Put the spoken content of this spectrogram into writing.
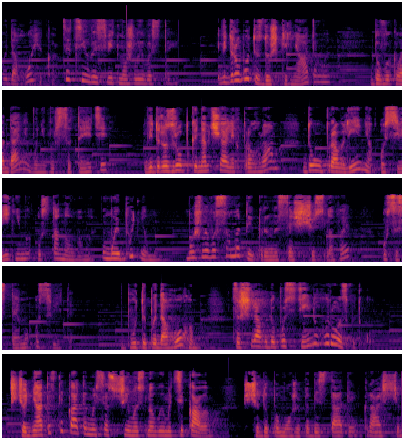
Педагогіка це цілий світ можливостей. Від роботи з дошкільнятами до викладання в університеті, від розробки навчальних програм до управління освітніми установами. У майбутньому, можливо, саме ти принесеш щось нове у систему освіти. Бути педагогом це шлях до постійного розвитку. Щодня ти стикатимешся з чимось новим і цікавим, що допоможе тобі стати кращим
